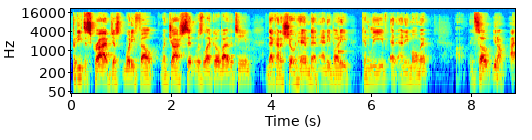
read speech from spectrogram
But he described just what he felt when Josh Sitton was let go by the team. And that kind of showed him that anybody can leave at any moment. Uh, and so, you know, I,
